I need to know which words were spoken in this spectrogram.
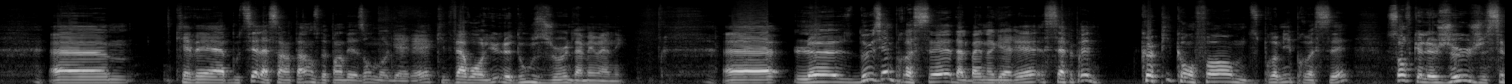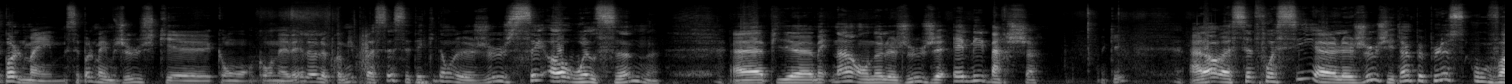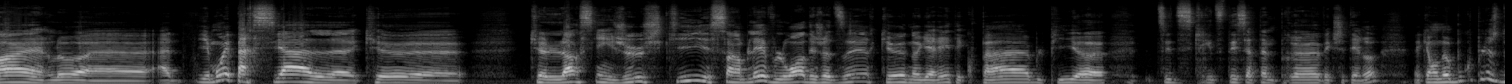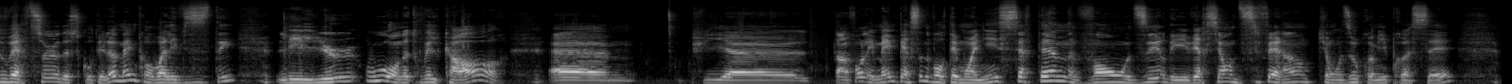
euh, qui avait abouti à la sentence de pendaison de Nogaret, qui devait avoir lieu le 12 juin de la même année. Le deuxième procès d'Albert Nogaret, c'est à peu près une copie conforme du premier procès, sauf que le juge, c'est pas le même. C'est pas le même juge qu'on avait. Le premier procès, c'était qui donc le juge? C.A. Wilson. Euh, puis euh, maintenant, on a le juge Aimé Marchand. Alors, euh, cette fois-ci, le juge est un peu plus ouvert. Il est moins partial que que l'ancien juge qui semblait vouloir déjà dire que Nogaret était coupable, puis euh, discréditer certaines preuves, etc. Fait qu'on a beaucoup plus d'ouverture de ce côté-là, même qu'on va aller visiter les lieux où on a trouvé le corps. Euh, puis, euh, dans le fond, les mêmes personnes vont témoigner. Certaines vont dire des versions différentes qu'ils ont dit au premier procès.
